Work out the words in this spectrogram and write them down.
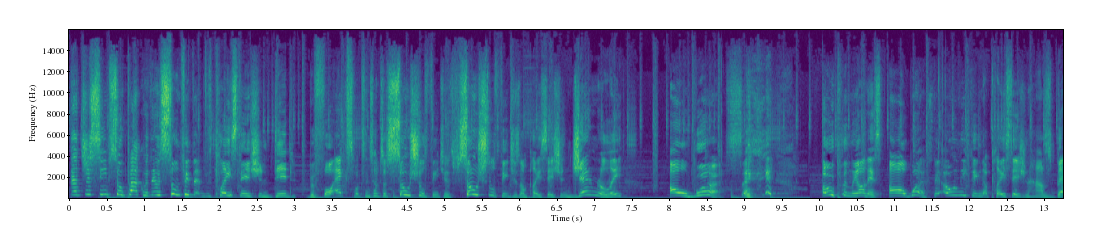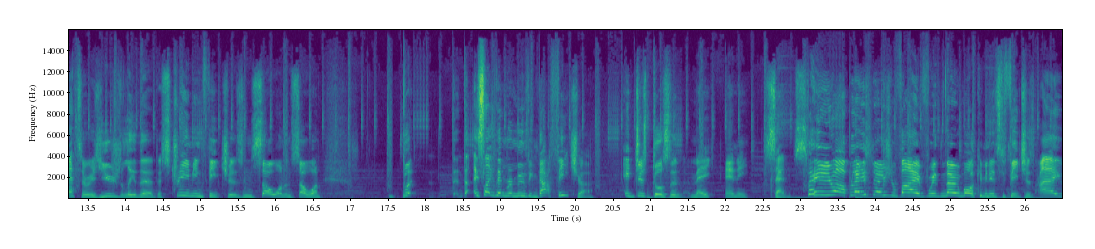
That just seems so backwards. It was something that PlayStation did before Xbox in terms of social features. Social features on PlayStation generally are worse. Openly honest, are worse. The only thing that PlayStation has better is usually the, the streaming features and so on and so on. But it's like them removing that feature. It just doesn't make any sense. So here you are, PlayStation 5 with no more community features. I,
